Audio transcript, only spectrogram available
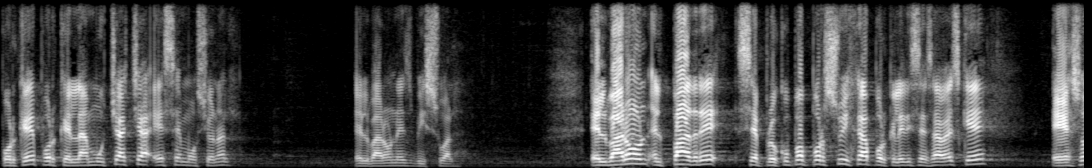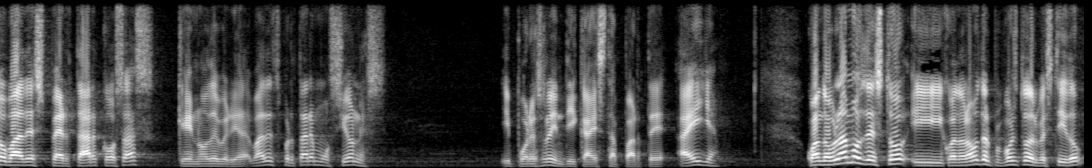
¿Por qué? Porque la muchacha es emocional, el varón es visual. El varón, el padre, se preocupa por su hija porque le dice, ¿sabes qué? Eso va a despertar cosas que no debería, va a despertar emociones. Y por eso le indica esta parte a ella. Cuando hablamos de esto y cuando hablamos del propósito del vestido,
